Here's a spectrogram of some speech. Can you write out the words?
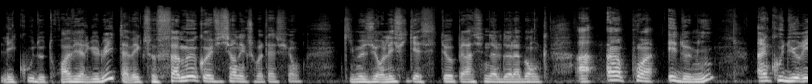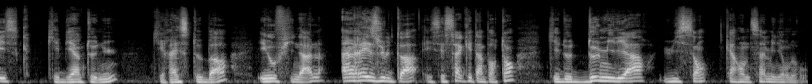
les coûts de 3,8, avec ce fameux coefficient d'exploitation qui mesure l'efficacité opérationnelle de la banque à 1,5 point un coût du risque qui est bien tenu, qui reste bas, et au final, un résultat, et c'est ça qui est important, qui est de 2 milliards 845 millions d'euros.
